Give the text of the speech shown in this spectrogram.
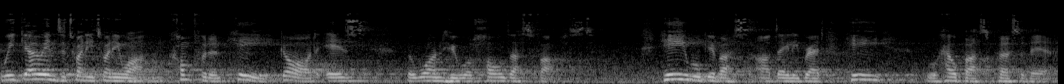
we go into 2021 confident He, God, is the one who will hold us fast. He will give us our daily bread. He will help us persevere.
